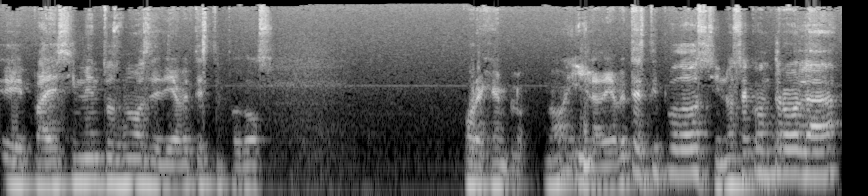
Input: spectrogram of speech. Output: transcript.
eh, padecimientos nuevos de diabetes tipo 2, por ejemplo, ¿no? Y la diabetes tipo 2, si no se controla,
